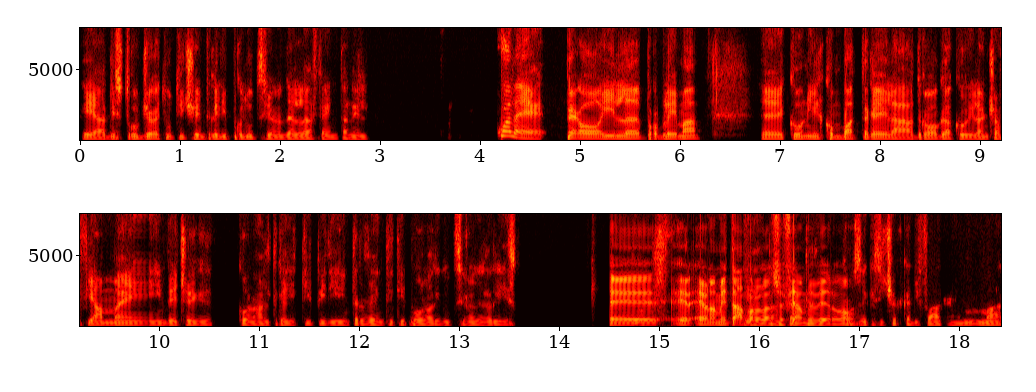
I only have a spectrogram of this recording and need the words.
e a distruggere tutti i centri di produzione del fentanyl. Qual è però il problema eh, con il combattere la droga con i lanciafiamme invece che con altri tipi di interventi tipo la riduzione del rischio? Eh, è una metafora e lanciafiamme, vero? Cose che si cerca di fare, ma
